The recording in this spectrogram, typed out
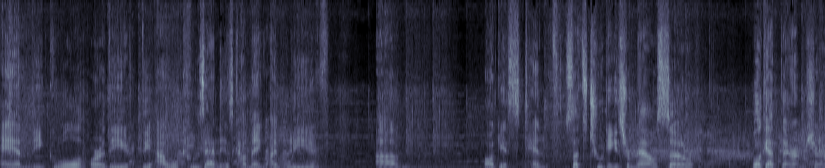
and the Ghoul or the the Owl Kuzen is coming, I believe, um, August 10th, so that's two days from now, so we'll get there, I'm sure.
